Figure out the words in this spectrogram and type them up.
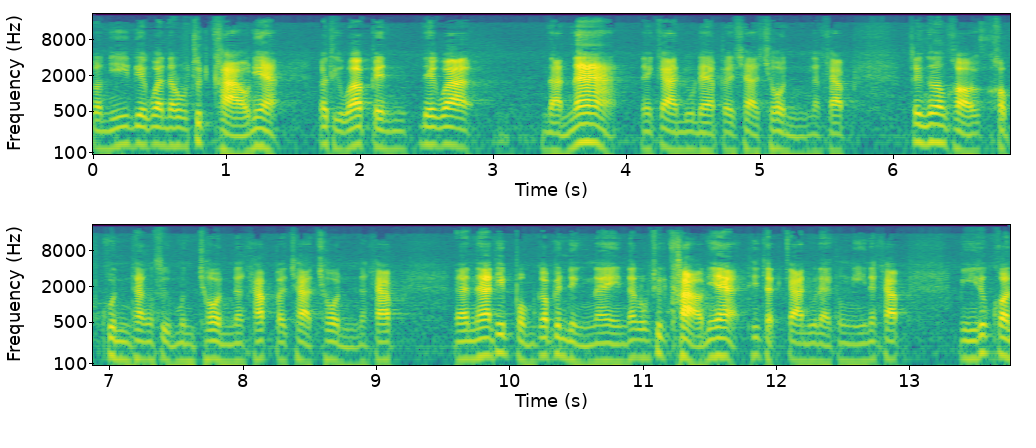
ตอนนี้เรียกว่านักชุดขาวเนี่ยก็ถือว่าเป็นเรียกว่าด่านหน้าในการดูแลประชาชนนะครับ ซึ่งก็ต้องขอขอบคุณทางสื่อมวลชนนะครับ ประชาชนนะครับ นหน้าที่ผมก็เป็นหนึ่งในนักรบชุดข่าวเนี่ยที่จัดการดูแลตรงนี้นะครับ มีทุกคน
